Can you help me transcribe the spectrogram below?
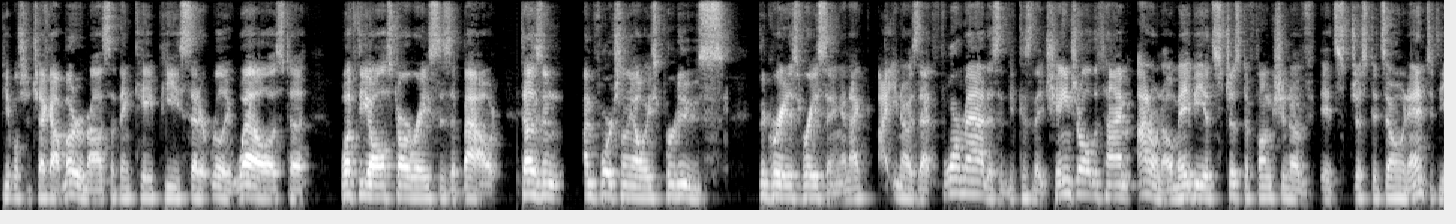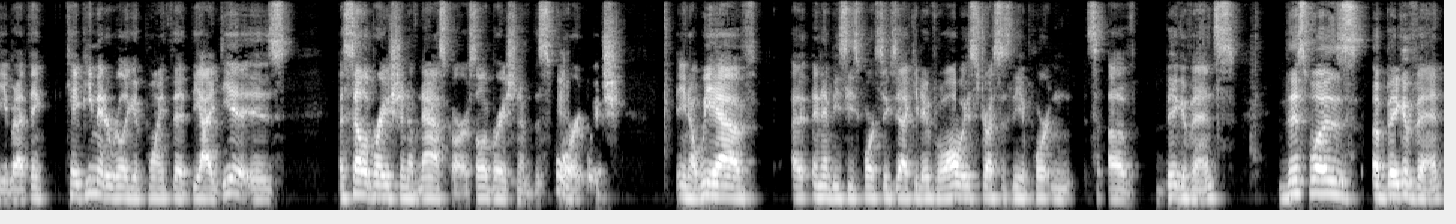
people should check out Motor Mouths. I think KP said it really well as to what the all star race is about. It doesn't, unfortunately, always produce the greatest racing. And I, I, you know, is that format? Is it because they change it all the time? I don't know. Maybe it's just a function of it's just its own entity. But I think KP made a really good point that the idea is a celebration of NASCAR, a celebration of the sport, yeah. which, you know, we have a, an NBC sports executive who always stresses the importance of big events. This was a big event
